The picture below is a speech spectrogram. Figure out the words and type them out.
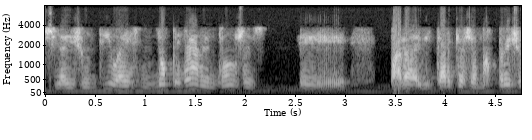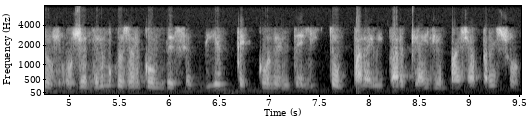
si la disyuntiva es no penar, entonces, para evitar que haya más presos, o sea, tenemos que ser condescendientes con el delito para evitar que alguien vaya preso,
